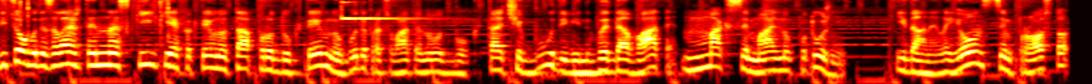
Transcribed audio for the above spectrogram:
від цього буде залежати наскільки ефективно та продуктивно буде працювати ноутбук, та чи буде він видавати максимальну потужність. І даний легіон з цим просто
